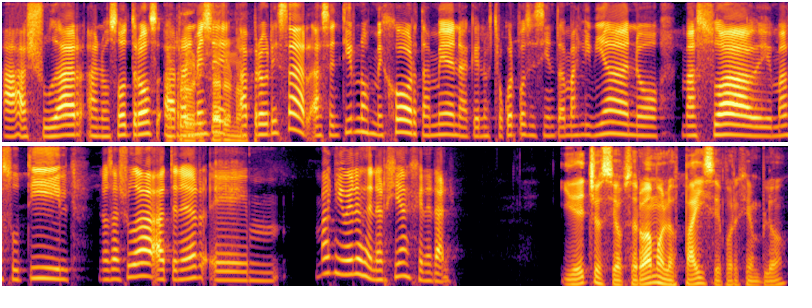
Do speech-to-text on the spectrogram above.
a ayudar a nosotros a, realmente a progresar, a sentirnos mejor también, a que nuestro cuerpo se sienta más liviano, más suave, más sutil. Nos ayuda a tener em, más niveles de energía en general. Y de hecho, si observamos los países, por ejemplo,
